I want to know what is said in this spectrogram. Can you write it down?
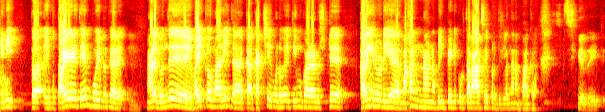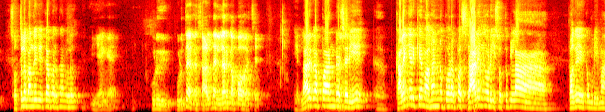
மேபி இப்போ இப்போ தலையெழுத்தேன்னு போயிட்டு இருக்காரு. நாளைக்கு வந்து வைகோ மாதிரி கட்சியை கொண்டு போய் திமுக அழைச்சிட்டு கலைஞருடைய மகன் நான் அப்படின்னு பேட்டி கொடுத்தாலும் ஆச்சரியப்படுறதுக்குலாம் தான் நான் பார்க்குறேன். சரி ரைட்டு சொத்துல பங்கு கேட்காம இருந்தா நல்லது. ஏங்க குடு கொடுத்தா என்ன? சால் தான் எல்லாருக்கும் அப்பா வச்சேன் எல்லாருக்கும் அப்பான்ற சரி கலைஞருக்கே மகன்னு போறப்ப ஸ்டாலினோடைய சொத்துக்கெல்லாம் பங்கு கேட்க முடியுமா?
